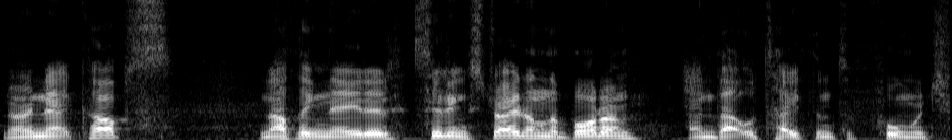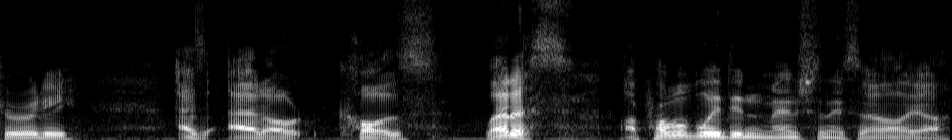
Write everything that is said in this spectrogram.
No net cups, nothing needed, sitting straight on the bottom, and that will take them to full maturity as adult cos lettuce. I probably didn't mention this earlier,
